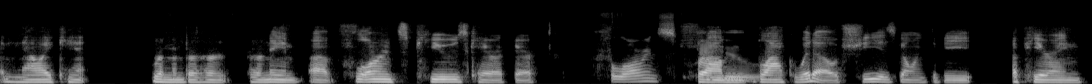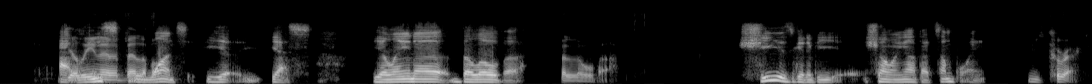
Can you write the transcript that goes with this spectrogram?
now i can't remember her her name uh florence pugh's character Florence from Pugh. black widow she is going to be appearing at Yelena least Belova. once Ye- yes yelena belova Belova. she is going to be showing up at some point Correct.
